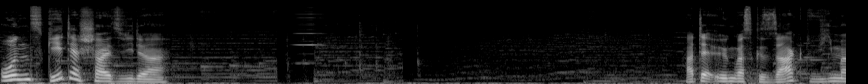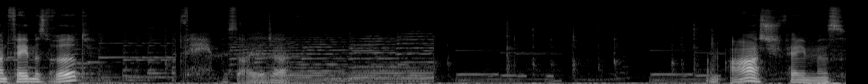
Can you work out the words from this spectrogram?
uns geht der Scheiß wieder. Hat er irgendwas gesagt, wie man famous wird? Famous, Alter. Am Arsch famous.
